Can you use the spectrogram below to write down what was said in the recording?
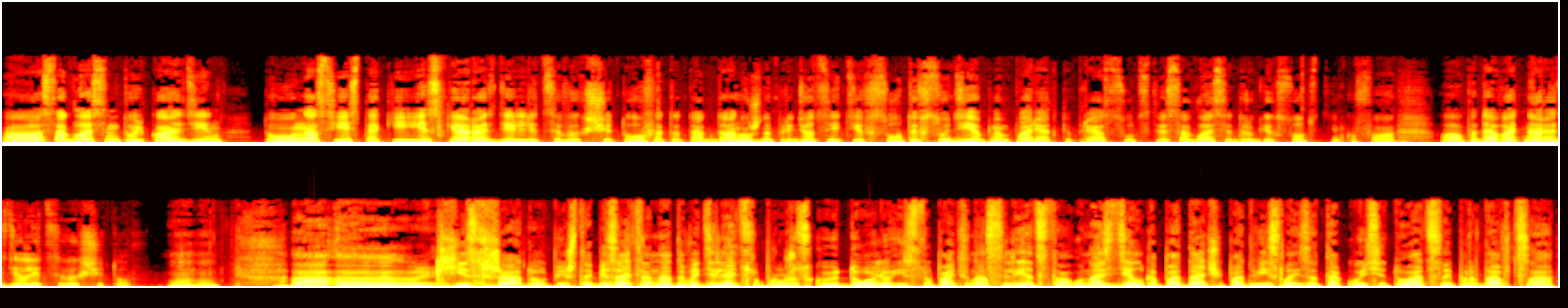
а, согласен только один, то у нас есть такие иски о разделе лицевых счетов, это тогда нужно придется идти в суд и в судебном порядке при отсутствии согласия других собственников а, подавать на раздел лицевых счетов. Мгм. А, э, His Shadow пишет, обязательно надо выделять супружескую долю и вступать в наследство. У нас сделка по даче подвисла из-за такой ситуации продавца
